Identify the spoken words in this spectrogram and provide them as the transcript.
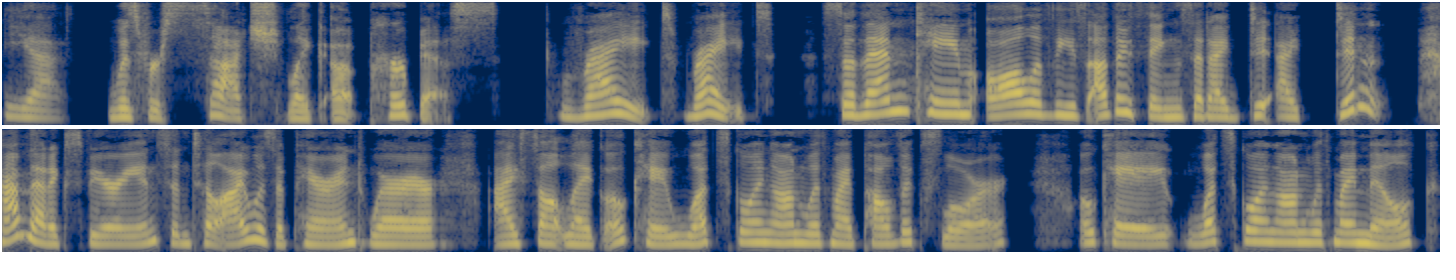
Yeah. Was for such like a purpose. Right, right. So then came all of these other things that I did I didn't have that experience until I was a parent where I felt like, okay, what's going on with my pelvic floor? Okay, what's going on with my milk?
